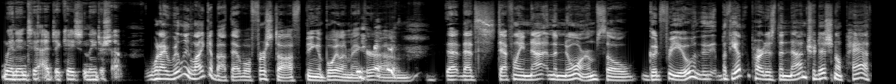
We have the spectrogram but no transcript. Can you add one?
went into education leadership. What I really like about that, well, first off, being a Boilermaker, um, that that's definitely not in the norm. So good for you. But the other part is the non traditional path.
